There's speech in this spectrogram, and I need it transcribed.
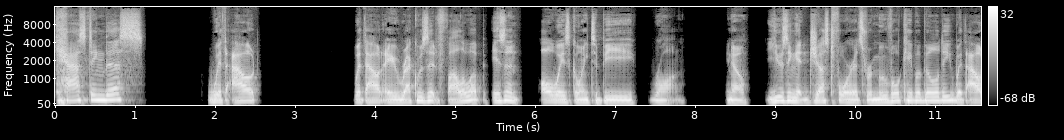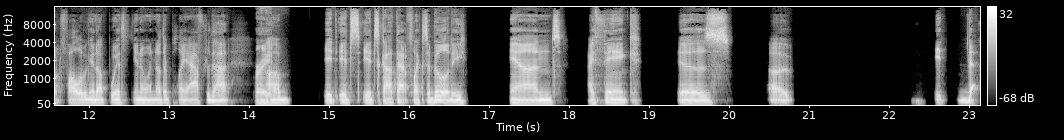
casting this without without a requisite follow up isn't always going to be wrong. You know, using it just for its removal capability without following it up with you know another play after that right. um, it, it's it's got that flexibility, and I think is uh, it that,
